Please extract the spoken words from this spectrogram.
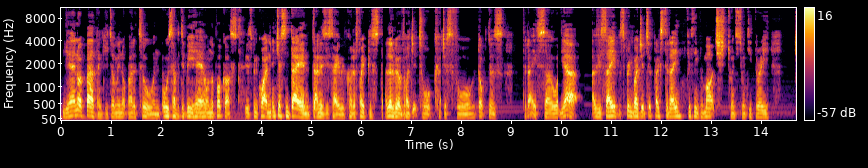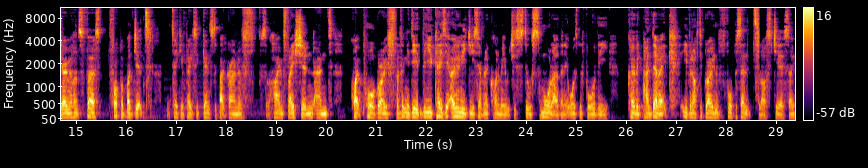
Yeah, not bad, thank you, Tommy. Not bad at all, and always happy to be here on the podcast. It's been quite an interesting day, and, and as you say, we've kind of focused a little bit of budget talk just for doctors today. So yeah, as you say, the spring budget took place today, 15th of March, 2023. Jeremy Hunt's first proper budget taking place against the background of sort of high inflation and quite poor growth. I think indeed the UK is the only G7 economy which is still smaller than it was before the COVID pandemic, even after growing 4% last year. So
